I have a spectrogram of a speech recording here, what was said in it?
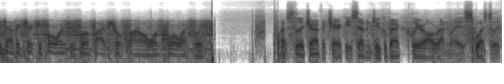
Westerly traffic, Cherokee 41645, short final 14 westerly. Westerly traffic, Cherokee 72 Quebec, clear all runways, westerly.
